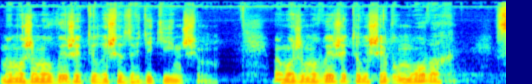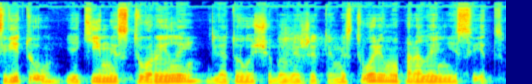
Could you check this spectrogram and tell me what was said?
Ми можемо вижити лише завдяки іншим. Ми можемо вижити лише в умовах світу, який ми створили для того, щоб вижити. Ми створюємо паралельний світ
